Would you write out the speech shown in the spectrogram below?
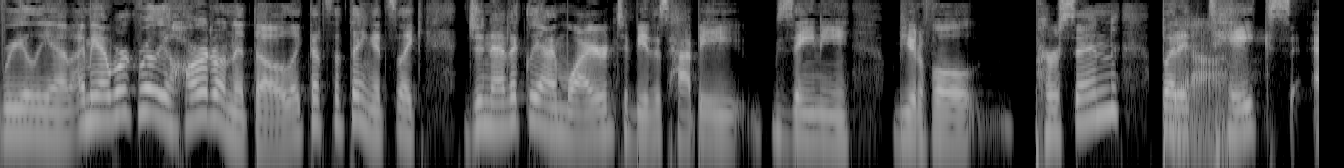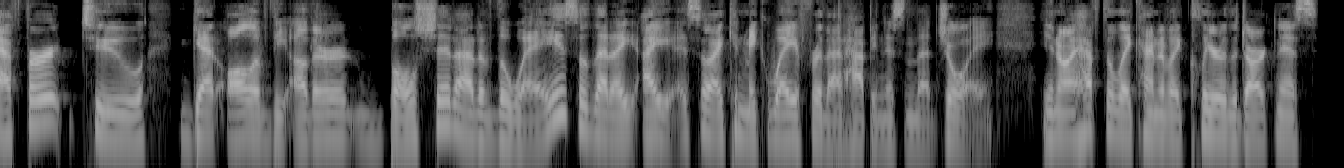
really am. I mean, I work really hard on it though. Like that's the thing. It's like genetically, I'm wired to be this happy, zany, beautiful person, but Yeah. it takes effort to get all of the other bullshit out of the way so that I, I so I can make way for that happiness and that joy. You know, I have to like kind of like clear the darkness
